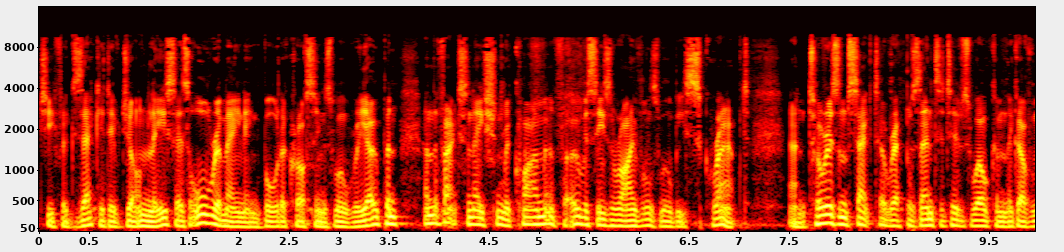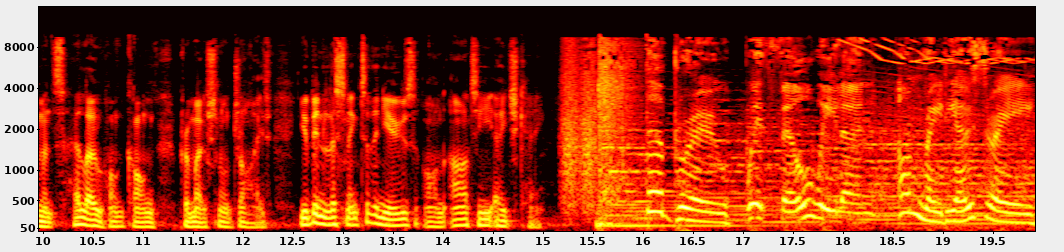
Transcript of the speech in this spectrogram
Chief Executive John Lee says all remaining border crossings will reopen and the vaccination requirement for overseas arrivals will be scrapped. And tourism sector representatives welcome the government's Hello Hong Kong promotional drive. You've been listening to the news on RTHK. The Brew with Phil Whelan on Radio 3.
